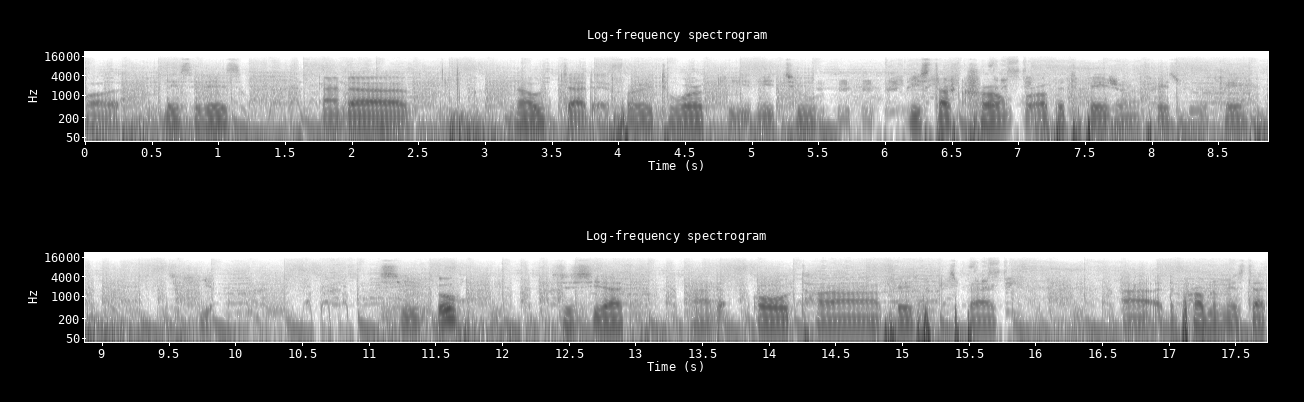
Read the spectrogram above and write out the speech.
well at least it is and uh, note that for it to work you need to restart Chrome or update the page on Facebook okay? Yeah. See? Oh did you see that and old uh, Facebook is back. Uh, the problem is that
